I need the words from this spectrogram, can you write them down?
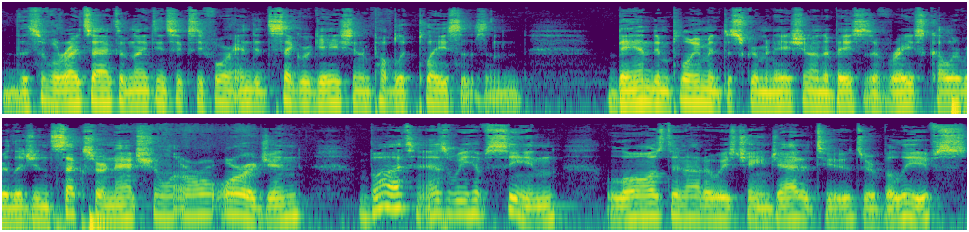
the Civil Rights Act of 1964 ended segregation in public places and banned employment discrimination on the basis of race, color, religion, sex, or national origin. But, as we have seen, laws do not always change attitudes or beliefs,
